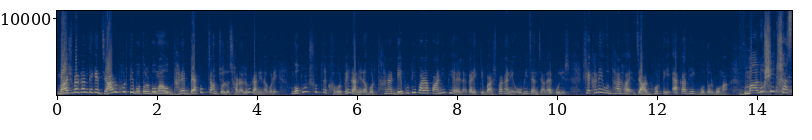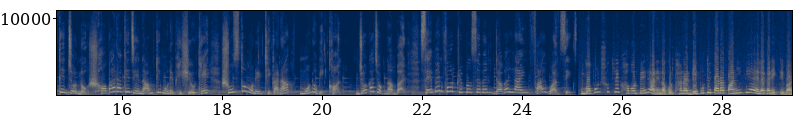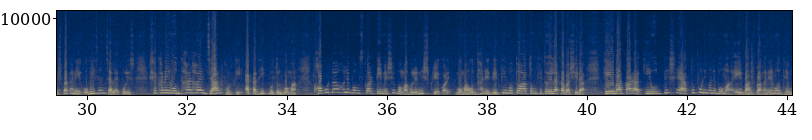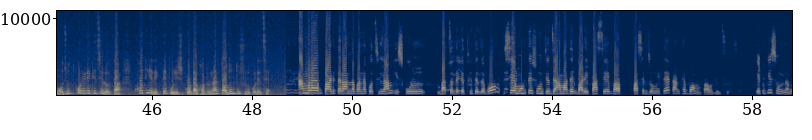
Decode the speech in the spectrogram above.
বাঁশবাগান থেকে জার ভর্তি বোতল বোমা উদ্ধারে ব্যাপক চাঞ্চল্য ছড়ালো রানীনগরে। গোপন সূত্রে খবর পেয়ে রানীনগর থানার ডেপুটি পাড়া পানিপিয়া এলাকার একটি বাঁশবাগানে অভিযান চালায় পুলিশ। সেখানেই উদ্ধার হয় জার ভর্তি একাধিক বোতল বোমা। মানসিক স্বাস্থ্যের জন্য সবার আগে যে নামটি মনে ভেসে ওঠে, সুস্থ মনের ঠিকানা মনোবীক্ষণ। যোগাযোগ number seven four triple seven double nine five one six গোপন সূত্রে খবর পেয়ে রানীনগর থানার ডেপুটি পাড়া পানিপিয়া এলাকার একটি বাঁশবাগানে অভিযান চালায় পুলিশ। সেখানে উদ্ধার হয় জার ভর্তি একাধিক বোতল বোমা। খবর দেওয়া হলে বোম স্কোয়াড টিম এসে বোমাগুলি নিষ্ক্রিয় করে। বোমা উদ্ধারে রীতিমতো আতঙ্কিত এলাকাবাসীরা। কে বা কারা কি উদ্দেশ্যে এত পরিমাণে বোমা এই বাঁশবাগানের মধ্যে মজুত করে রেখেছিল তা খতিয়ে দেখতে পুলিশ গোটা ঘটনার তদন্ত শুরু করেছে। আমরা বাড়িতে রান্না বান্না করছিলাম স্কুল বাচ্চাদেরকে থুতে যাব। সে মুহূর্তে শুনছি যে আমাদের বাড়ির পাশে বা পাশের জমিতে কান্ঠে বম পাওয়া গেছে। এটুকুই শুনলাম।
